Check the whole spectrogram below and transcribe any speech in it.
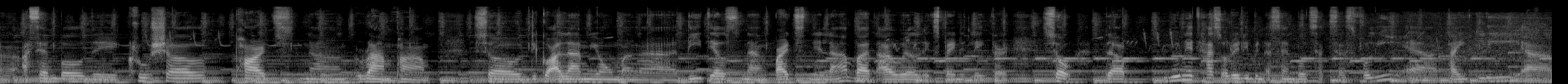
uh, assemble the crucial parts ng ram pump. So, di ko alam yung mga details ng parts nila but I will explain it later. So, the unit has already been assembled successfully, uh, tightly uh,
